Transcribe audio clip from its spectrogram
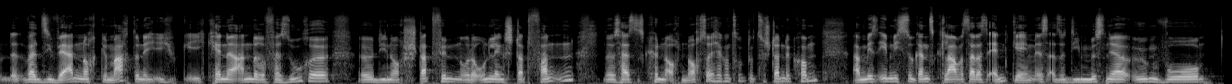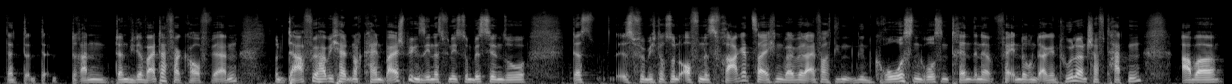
weil sie werden noch gemacht und ich, ich, ich kenne andere Versuche, äh, die noch stattfinden oder unlängst stattfanden. Das heißt, es können auch noch solche Konstrukte zustande kommen. Aber mir ist eben nicht so ganz klar, was da das Endgame ist. Also die müssen ja irgendwo dran dann wieder weiterverkauft werden. Und dafür habe ich halt noch kein Beispiel gesehen. Das finde ich so ein bisschen so, das ist für mich noch so ein offenes Fragezeichen, weil wir da einfach den, den großen, großen Trend in der Veränderung der Agenturlandschaft hatten. Aber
